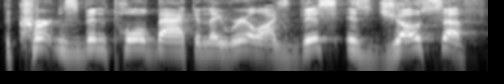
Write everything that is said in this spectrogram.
the curtain's been pulled back and they realize this is Joseph,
